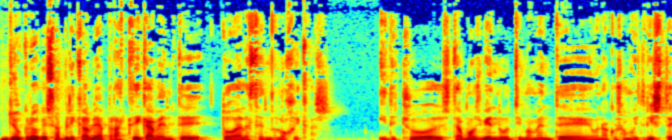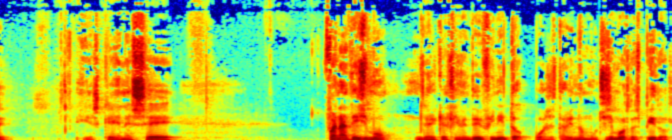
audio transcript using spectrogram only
yo creo que es aplicable a prácticamente todas las tecnológicas. Y de hecho estamos viendo últimamente una cosa muy triste, y es que en ese fanatismo del crecimiento infinito, pues está habiendo muchísimos despidos,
